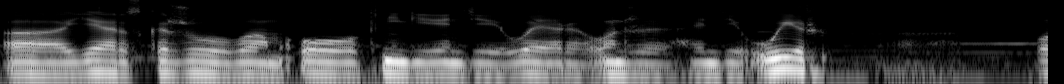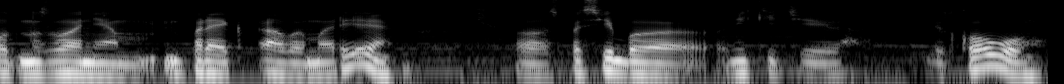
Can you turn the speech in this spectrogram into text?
Э, я расскажу вам о книге Энди Уэйра, он же Энди Уир, э, под названием «Проект Ава Мария». Э, спасибо Никите Литкову,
